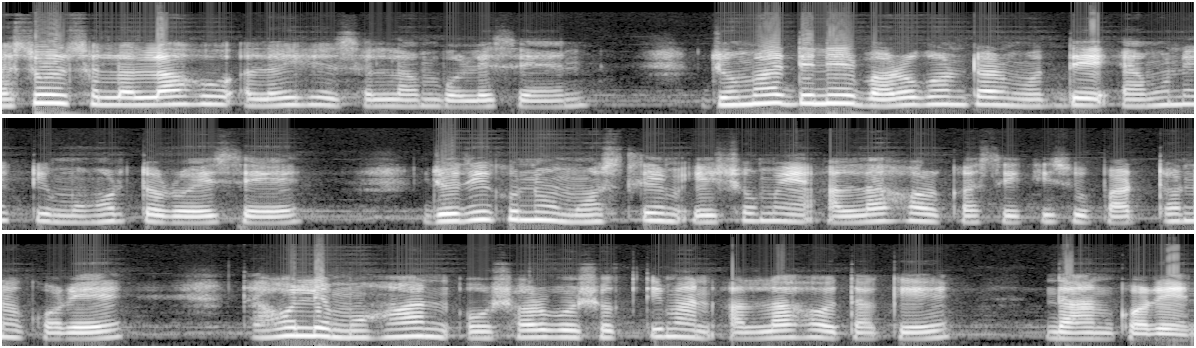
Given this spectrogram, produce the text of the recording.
রাসুল সাল্লাহ আলহিসাল্লাম বলেছেন, জুমার দিনের বারো ঘণ্টার মধ্যে এমন একটি মুহূর্ত রয়েছে, যদি কোনো মুসলিম এ সময়ে আল্লাহর কাছে কিছু প্রার্থনা করে, তাহলে মহান ও সর্বশক্তিমান আল্লাহ তাকে দান করেন।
